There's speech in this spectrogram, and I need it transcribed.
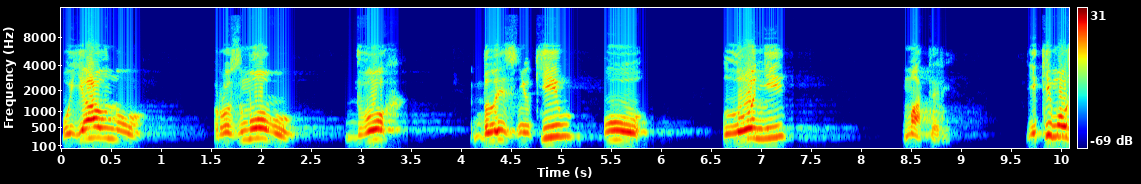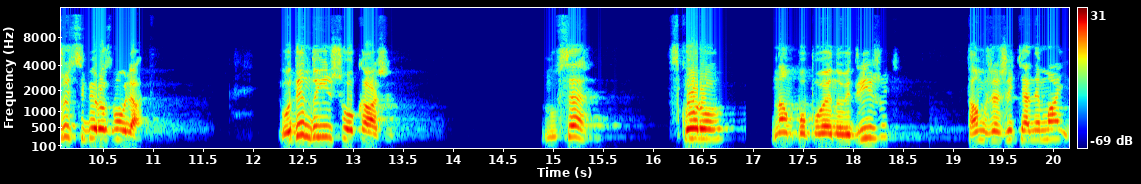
уявну розмову двох близнюків у лоні матері, які можуть собі розмовляти. Один до іншого каже: ну все, скоро нам поповину відріжуть, там вже життя немає.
